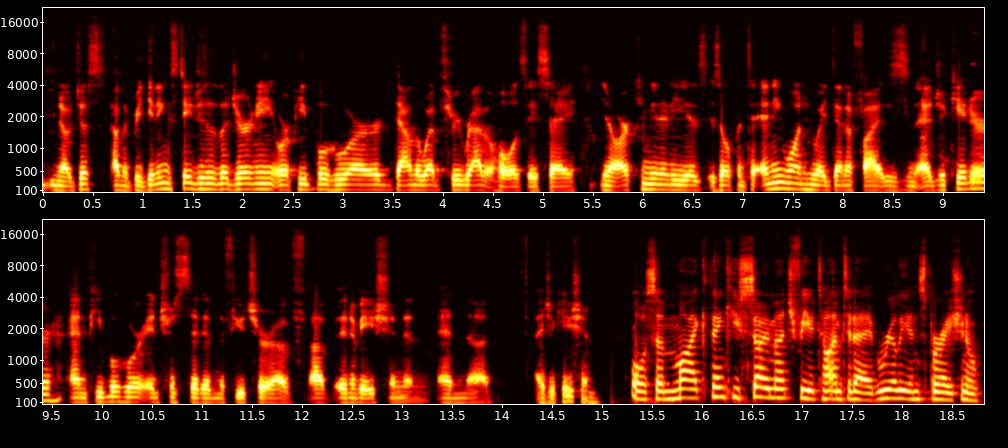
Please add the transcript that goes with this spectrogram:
you know just on the beginning stages of the journey or people who are down the web3 rabbit hole as they say. You know our community is is open to anyone who identifies as an educator and people who are interested in the future of of innovation and and uh, education. Awesome. Mike thank you so much for your time today. Really inspirational.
